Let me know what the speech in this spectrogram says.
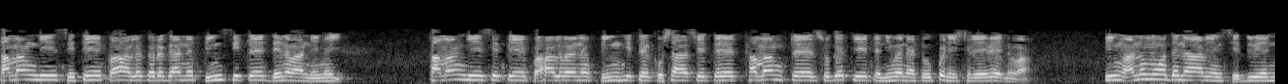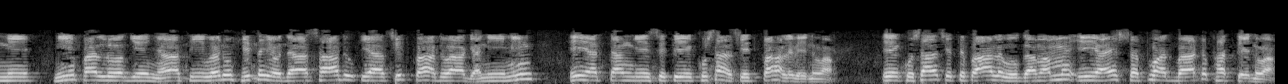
තමන්ගේ සිතේ පහළ කරගන්න පින් සිත දෙනව නෙමෙයි. තමන්ගේ සිතේ පහළ වෙන පින් හිත කුසල් සිත තමන්ට සුගතියට නිවනට උපනිශ්‍රේ වෙනවා. පින් අනුමෝදනාවෙන් සිදුවෙන්නේ මේ පල්ලෝකයේ ඥාතිවරු හිත යොදා සාදු කියා සිත් පාදවා ගැනීමෙන් ඒ අත්ංගේ සිතේ කුසල් සිත් පහළ වෙනවා. ඒ කුසල් සිත පහළ වූ ගමන්ම ඒ අය සපුවත් බාටපත් වෙනවා.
